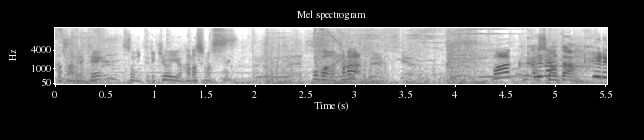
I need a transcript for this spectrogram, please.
固めてソニックで脅威を離します。オーバーからバックナックル。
